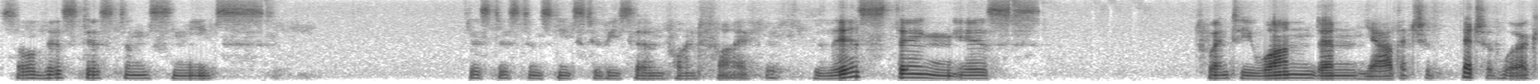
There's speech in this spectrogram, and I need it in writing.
So this distance needs this distance needs to be 7.5. If this thing is 21, then yeah, that should that should work.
